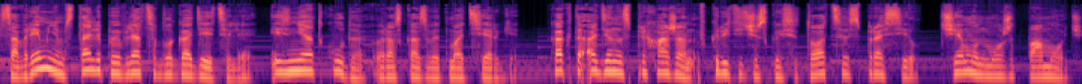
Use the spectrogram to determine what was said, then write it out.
Со временем стали появляться благодетели. Из ниоткуда, рассказывает мать Серги. Как-то один из прихожан в критической ситуации спросил, чем он может помочь.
